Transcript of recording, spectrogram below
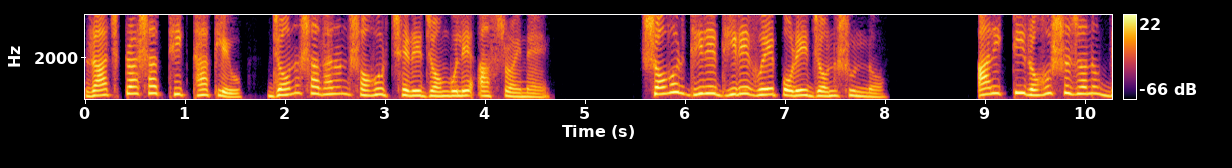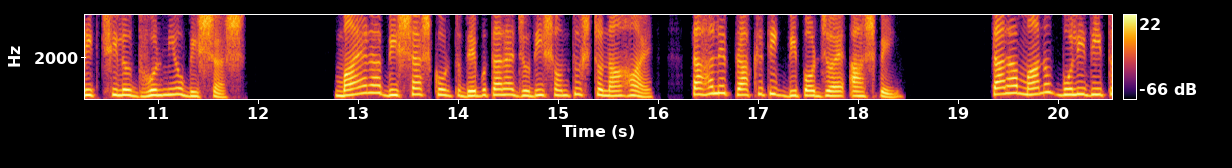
রাজপ্রাসাদ ঠিক থাকলেও জনসাধারণ শহর ছেড়ে জঙ্গলে আশ্রয় নেয়। শহর ধীরে ধীরে হয়ে পড়ে জনশূন্য। আরেকটি রহস্যজনক দিক ছিল ধর্মীয় বিশ্বাস। মায়ারা বিশ্বাস করত দেবতারা যদি সন্তুষ্ট না হয়, তাহলে প্রাকৃতিক বিপর্যয় আসবেই। তারা মানব বলি দিত,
